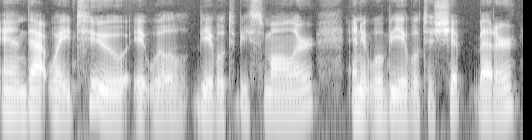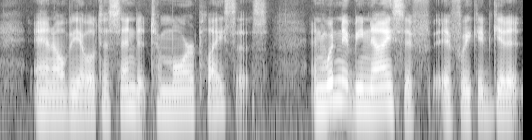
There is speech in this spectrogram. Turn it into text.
and that way too it will be able to be smaller and it will be able to ship better and I'll be able to send it to more places. And wouldn't it be nice if if we could get it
